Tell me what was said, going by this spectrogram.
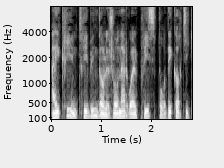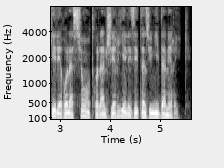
a écrit une tribune dans le journal Wall Press pour décortiquer les relations entre l'Algérie et les États-Unis d'Amérique.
